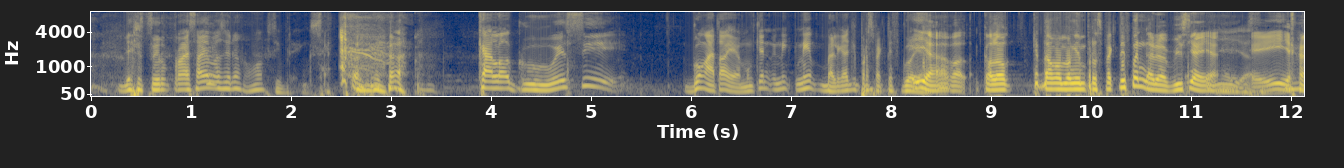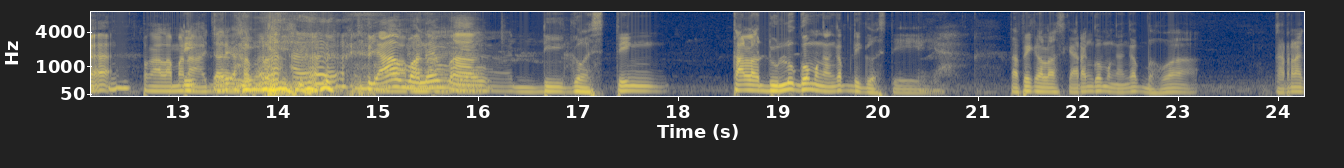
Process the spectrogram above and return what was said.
biar surprise saya pas udah oh si brengsek kalau gue sih gue nggak tahu ya mungkin ini ini balik lagi perspektif gue Iya, ya kalau- kalau kita ngomongin perspektif kan gak ada habisnya ya. Iya. Eh, Iya. Pengalaman Di- aja. Cari Iya. aman. Jadi aman emang. di ghosting kalau dulu gue menganggap di ghosting tapi kalau sekarang gue menganggap bahwa karena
